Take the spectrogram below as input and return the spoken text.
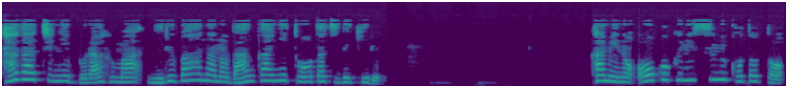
直ちにブラフマ・ニルバーナの段階に到達できる。神の王国に住むことと、思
